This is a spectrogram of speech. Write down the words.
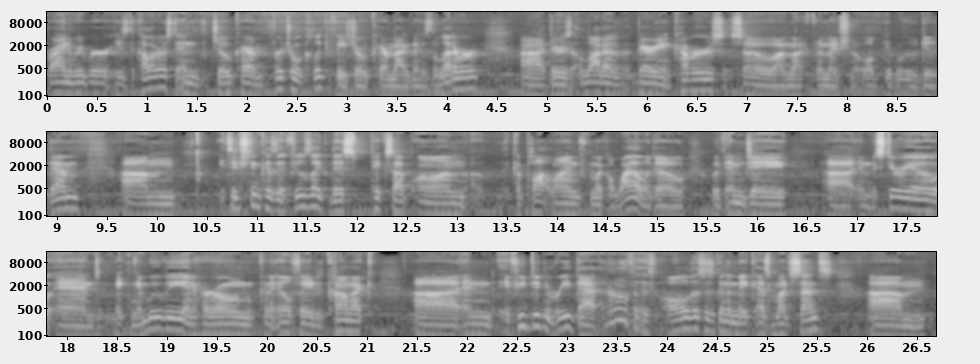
Brian Reber is the colorist, and Joe Car- Virtual Calligraphy's Joe Caramagna is the letterer. Uh, there's a lot of variant covers, so I'm not going to mention all the people who do them. Um, it's interesting because it feels like this picks up on like a plot line from like a while ago with MJ uh, and Mysterio and making a movie and her own kind of ill-fated comic. Uh, and if you didn't read that, I don't know if, if all this is going to make as much sense. Um,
